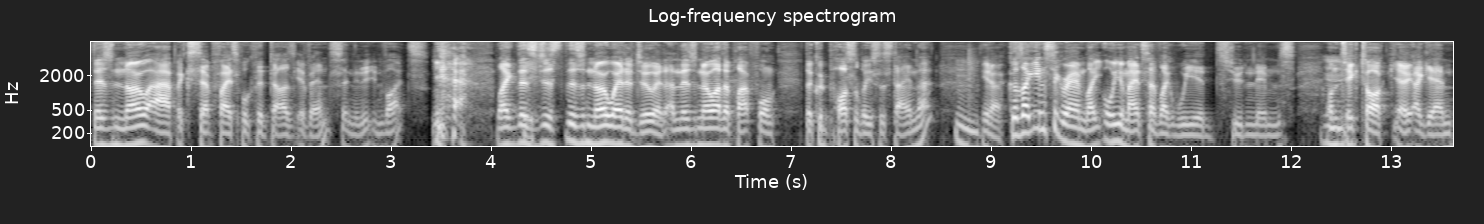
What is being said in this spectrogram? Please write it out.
there's no app except Facebook that does events and invites. yeah Like there's just there's no way to do it, and there's no other platform that could possibly sustain that. Hmm. You know, because like Instagram, like all your mates have like weird pseudonyms. Hmm. On TikTok, again,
